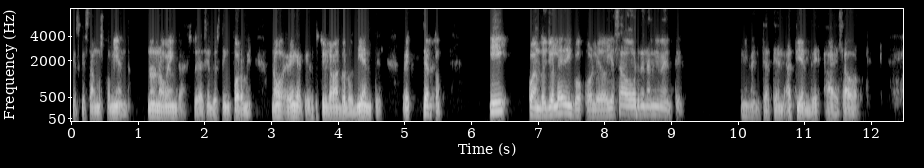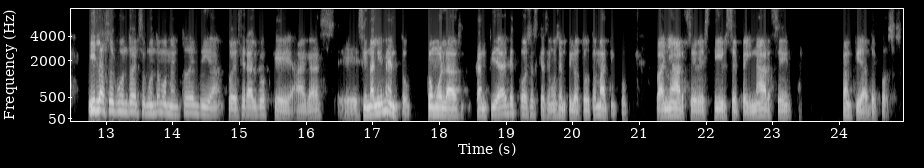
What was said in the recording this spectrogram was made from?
es que estamos comiendo. No, no, venga, estoy haciendo este informe. No, venga, que estoy lavando los dientes. ¿Cierto? Y cuando yo le digo o le doy esa orden a mi mente, mi mente atiende a esa orden. Y el segundo momento del día puede ser algo que hagas eh, sin alimento, como las cantidades de cosas que hacemos en piloto automático. Bañarse, vestirse, peinarse, cantidad de cosas.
